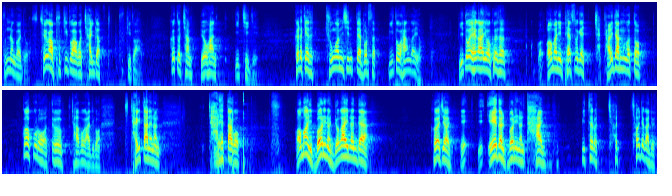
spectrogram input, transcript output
붙는 거죠. 쇠가 붙기도 하고 자기가 붙기도 하고. 그것도 참 묘한 이치지. 그렇게 해서 중엄신 때 벌써 미도한 거예요. 미도해가지고 그래서 어머니 뱃속에 자- 자리 잡는 것도 거꾸로 뚝 잡아가지고 자기 딴에는 잘했다고 어머니 머리는 여가 있는데 그저 얘들 머리는 다 밑으로 쳐, 쳐져가지고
